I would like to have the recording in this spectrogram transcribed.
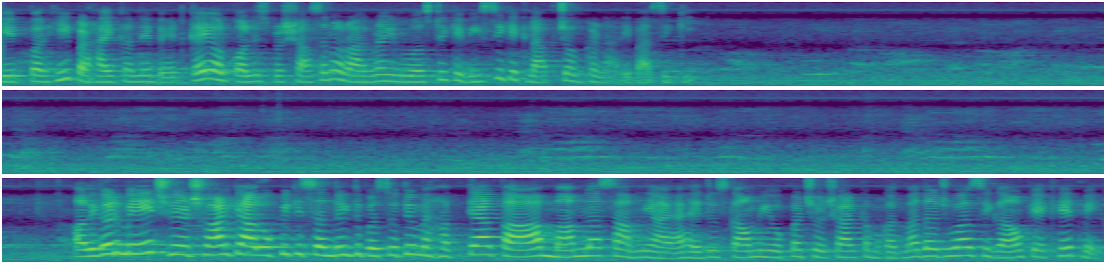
गेट पर ही पढ़ाई करने बैठ गए और कॉलेज प्रशासन और आगरा यूनिवर्सिटी के वीसी के खिलाफ जमकर नारेबाजी की। अलीगढ़ में छेड़छाड़ के आरोपी की संदिग्ध परिस्थितियों में हत्या का मामला सामने आया है। जिस गाँव में युवक पर छेड़छाड़ का मुकदमा दर्ज हुआ, उसी गाँव के खेत में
